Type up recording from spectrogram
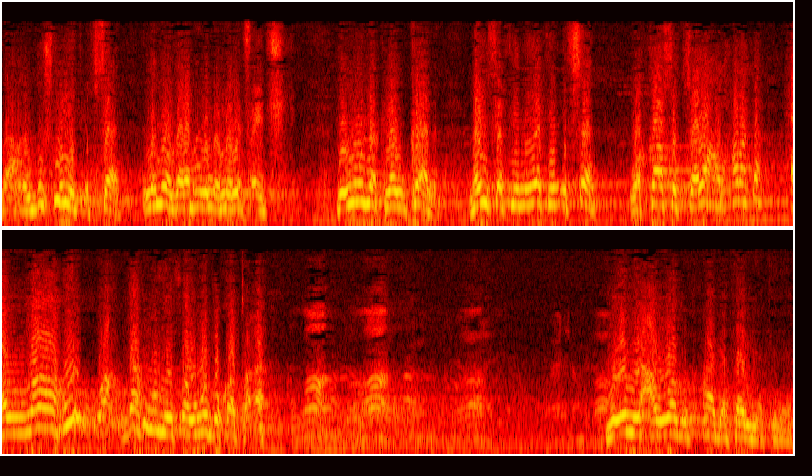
ما عندوش نية إفساد إنما هو جربها ما نفعتش. يقول لك لو كان ليس في نيته الإفساد وقاصد صلاح الحركة الله وحده يصوب خطأه. الله الله يقوم يعوضه في حاجة ثانية كده.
